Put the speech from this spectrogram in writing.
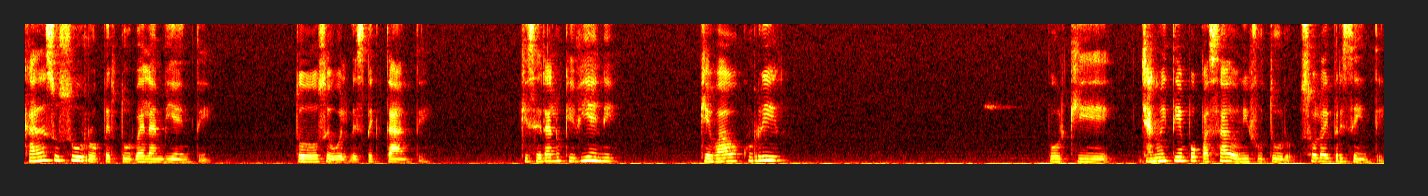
cada susurro perturba el ambiente, todo se vuelve expectante. ¿Qué será lo que viene? ¿Qué va a ocurrir? Porque ya no hay tiempo pasado ni futuro, solo hay presente.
